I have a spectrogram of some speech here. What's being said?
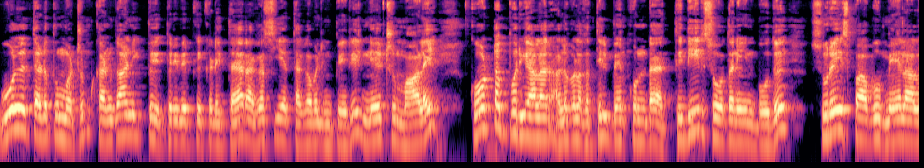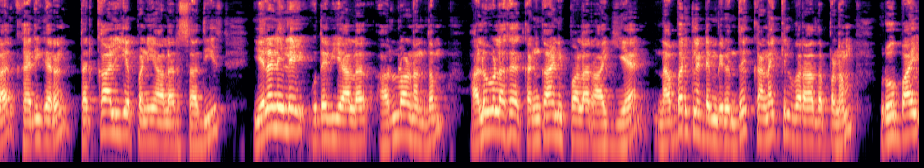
ஊழல் தடுப்பு மற்றும் கண்காணிப்பு பிரிவிற்கு கிடைத்த ரகசிய தகவலின் பேரில் நேற்று மாலை கோட்ட பொறியாளர் அலுவலகத்தில் மேற்கொண்ட திடீர் சோதனையின் போது சுரேஷ் பாபு மேலாளர் ஹரிகரன் தற்காலிக பணியாளர் சதீஷ் இளநிலை உதவியாளர் அருளானந்தம் அலுவலக கண்காணிப்பாளர் ஆகிய நபர்களிடமிருந்து கணக்கில் வராத பணம் ரூபாய்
